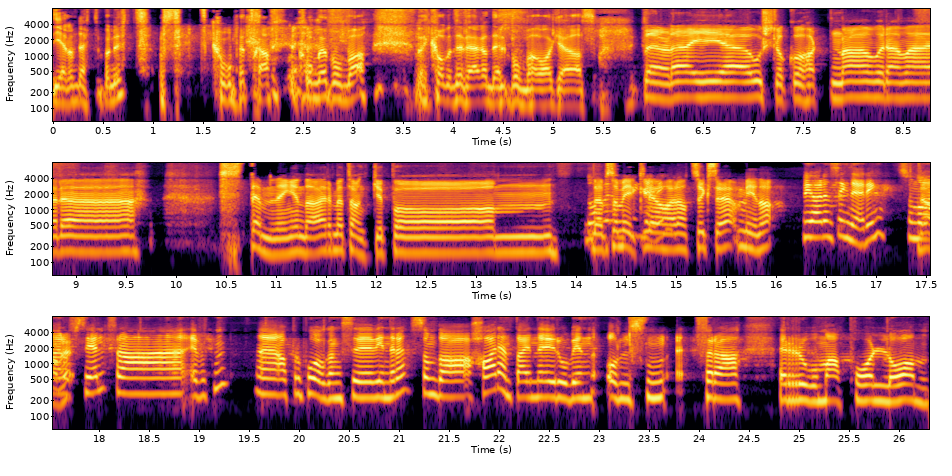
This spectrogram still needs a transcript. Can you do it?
gjennom dette på nytt. og sett hvor vi traff og hvor vi bomma. Det kommer til å være en del bommer òg her, altså. Det gjør det i uh, Oslo-kohorten, da. Hvordan er uh, stemningen der med tanke på um, hvem vi som virkelig har hatt suksess? Mina? Vi har en signering som nå er offisiell fra Everton. Eh, apropos overgangsvinnere, som da har henta inn Robin Olsen fra Roma på lån.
